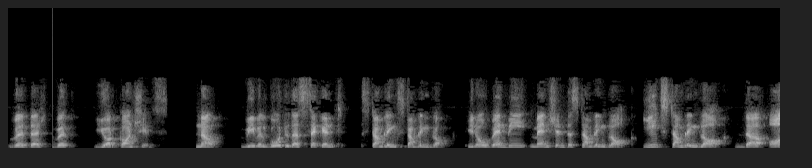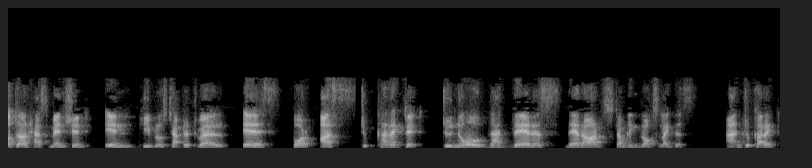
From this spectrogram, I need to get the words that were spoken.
with the with your conscience. Now we will go to the second stumbling stumbling block you know when we mentioned the stumbling block each stumbling block the author has mentioned in hebrews chapter 12 is for us to correct it to know that there is there are stumbling blocks like this and to correct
